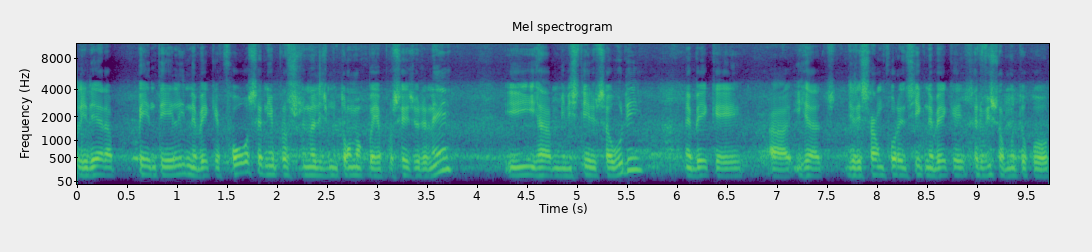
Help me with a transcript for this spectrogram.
lidera PNTL nebe que força nem profissionalismo toma vai processo de né e a Ministério da Saúde nebe que uh, ia direção forensic nebe que serviço muito com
